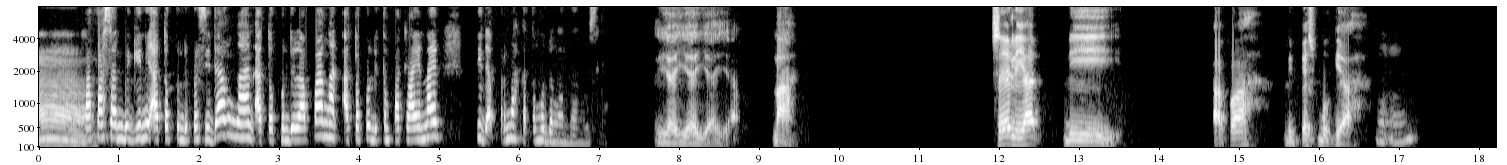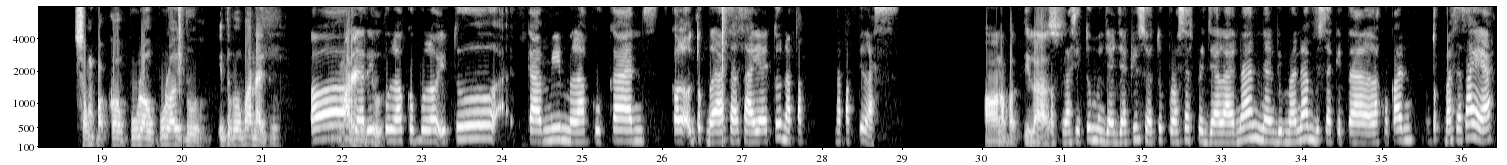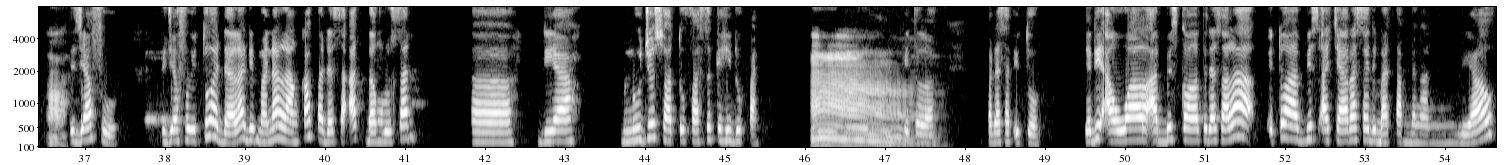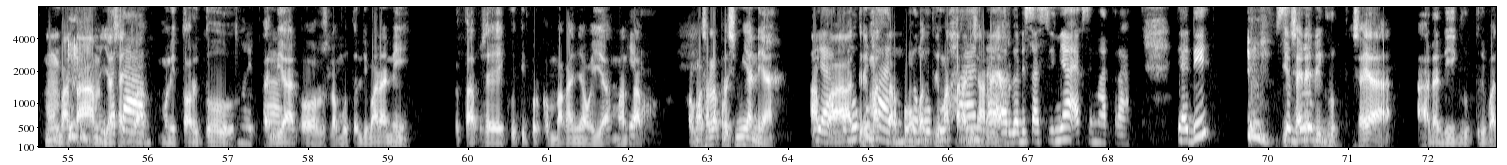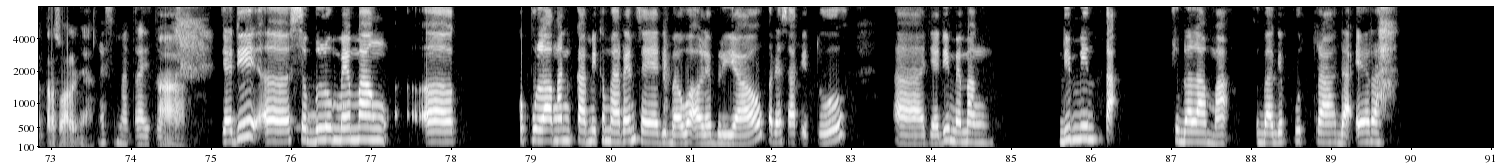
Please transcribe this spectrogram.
Hmm. Papasan begini ataupun di persidangan, ataupun di lapangan, ataupun di tempat lain-lain, tidak pernah ketemu dengan Bang Ruslan. Iya, iya, iya, iya. Nah, saya lihat di apa di Facebook ya, Mm-mm. sempat ke pulau-pulau itu, itu ke mana itu? Oh, Kemarin dari itu. pulau ke pulau itu kami melakukan kalau untuk bahasa saya itu napak napak tilas. Oh, napak tilas. Napak tilas itu menjajaki suatu proses perjalanan yang di mana bisa kita lakukan untuk bahasa saya ya, Ah, dejavu. Dejavu itu adalah di mana langkah pada saat Bang Rusan eh, dia menuju suatu fase kehidupan Hmm. gitu loh pada saat itu. Jadi awal habis kalau tidak salah itu habis acara saya di Batam dengan beliau. Hmm, Batam. Ya saya juga Batam. monitor itu. Monitor. Kita lihat, oh Ruslan Buton di mana nih. Tetap saya ikuti perkembangannya. Oh iya, mantap. Kalau nggak salah peresmian ya? Apa Iya, terima pengukuhan, pengukuhan terima di pengukuhan, sana eh, ya? organisasinya Ex Sumatera. Jadi Ya saya ada sebelum di grup, saya ada di grup Trimatra soalnya. Ex Sumatera itu. Ah, Jadi eh, sebelum memang eh, kepulangan kami kemarin saya dibawa oleh beliau pada saat itu. eh, jadi memang diminta sudah lama sebagai putra daerah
